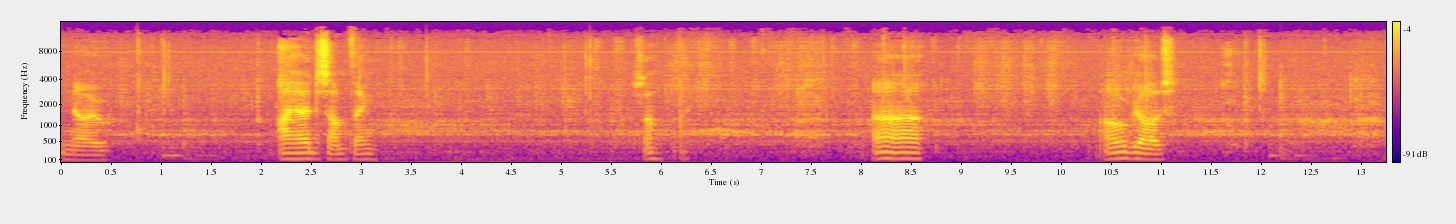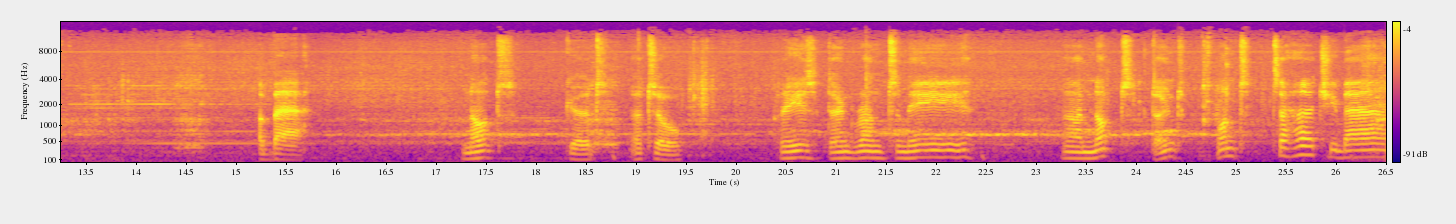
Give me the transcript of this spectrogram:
no. I heard something. Something. Uh. Oh god. A bear. Not good at all. Please don't run to me. I'm not, don't want to hurt you, bear.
